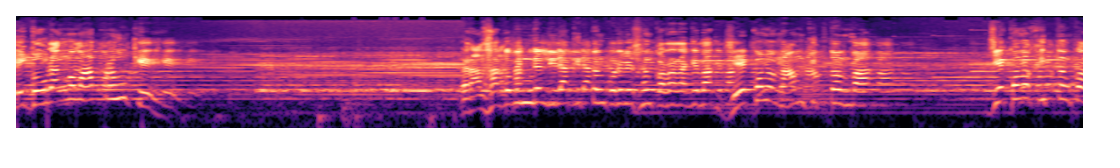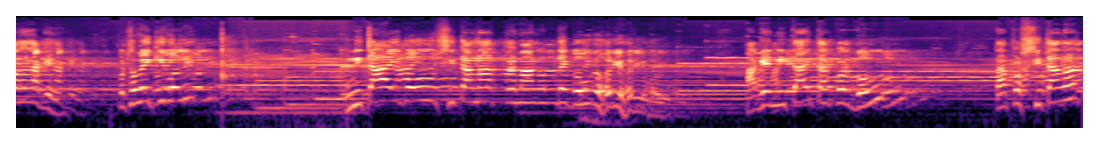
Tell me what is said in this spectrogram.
এই গৌরাঙ্গ মহাপ্রভুকে রাধা গোবিন্দের লীলা কীর্তন পরিবেশন করার আগে বা যে কোনো নাম কীর্তন বা যে কোনো কীর্তন করার আগে প্রথমেই কি বলি? নিতাই গৌ সীতানাথ প্রেমানন্দে গৌর হরি হরি বল আগে নিতাই, তারপর গৌর, তারপর সীতানাথ,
